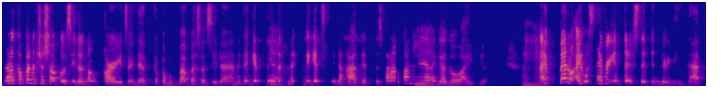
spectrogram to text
na kapag nagsha-shuffle sila ng cards and then kapag magbabasa sila, nagaget nila, nagagets nila kagad. Tapos parang, paano nila Yeah. nagagawa yun? Mhm. I, pero I was never interested in learning that.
